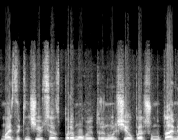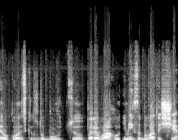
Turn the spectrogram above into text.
матч закінчився з перемогою 3-0 ще у першому таймі. Оконськ здобув цю перевагу і міг забивати ще.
